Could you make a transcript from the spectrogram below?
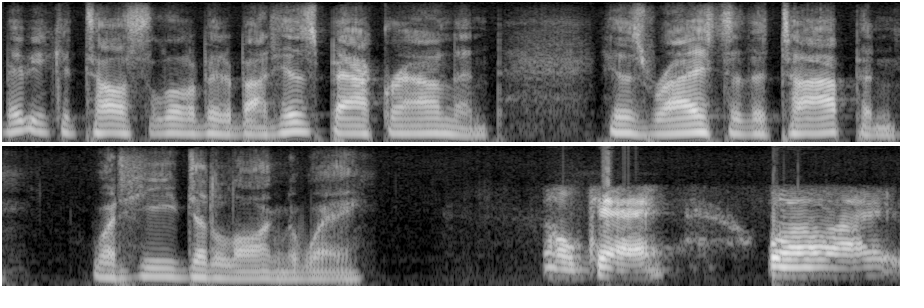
maybe you could tell us a little bit about his background and his rise to the top and what he did along the way. Okay. Well, I,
